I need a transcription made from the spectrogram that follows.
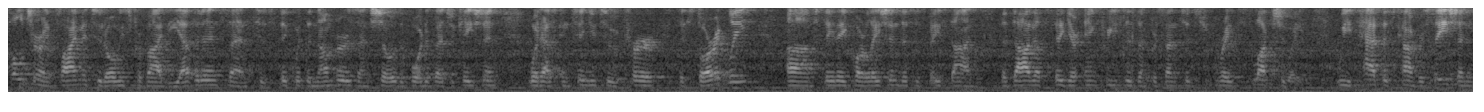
culture and climate to always provide the evidence and to stick with the numbers and show the Board of Education what has continued to occur historically. Um, state aid correlation, this is based on the dollar figure increases and percentage rates fluctuate. We've had this conversation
